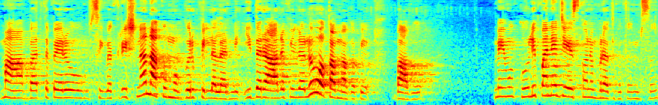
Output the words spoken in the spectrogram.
మా భర్త పేరు శివకృష్ణ నాకు ముగ్గురు పిల్లలండి. ఇద్దరు ఆడపిల్లలు ఒక మగ బాబు. మేము కూలి పనే చేసుకొని బ్రతుకుతాం సార్.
